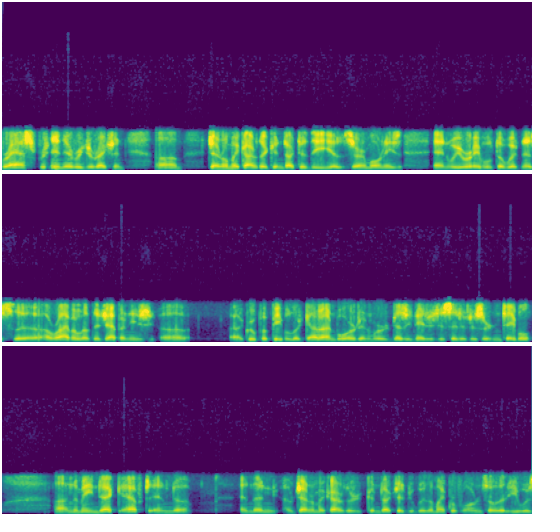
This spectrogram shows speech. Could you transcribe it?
brass in every direction. Um, General MacArthur conducted the uh, ceremonies and we were able to witness the arrival of the Japanese uh, uh, group of people that got on board and were designated to sit at a certain table on the main deck aft, and uh, and then General MacArthur conducted with a microphone so that he was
